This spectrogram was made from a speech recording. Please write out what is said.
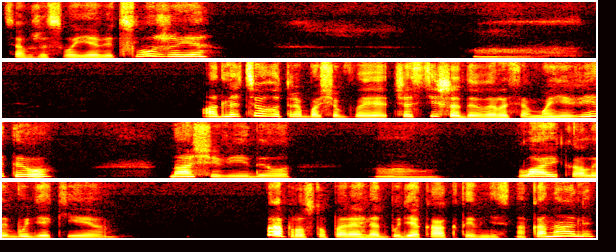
Ця вже своє відслужує. А для цього треба, щоб ви частіше дивилися мої відео, наші відео, лайкали будь-які, ну, просто перегляд, будь-яка активність на каналі.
